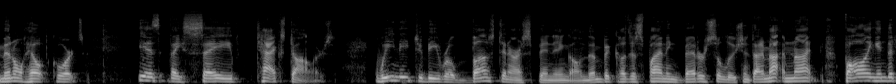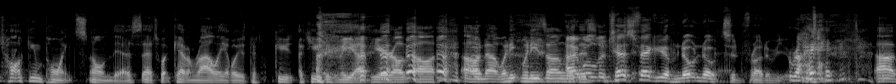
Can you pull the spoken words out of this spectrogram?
mental health courts, is they save tax dollars. We need to be robust in our spending on them because it's finding better solutions. I'm not, I'm not falling into talking points on this. That's what Kevin Riley always accus- accuses me of here. on, on, on, uh, when, he, when he's on with I will attest fact you have no notes in front of you. right? uh,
